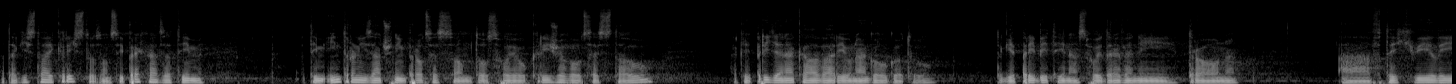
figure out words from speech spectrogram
A takisto aj Kristus. On si prechádza tým, tým intronizačným procesom, tou svojou krížovou cestou a keď príde na Kalváriu, na Golgotu, tak je pribitý na svoj drevený trón a v tej chvíli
